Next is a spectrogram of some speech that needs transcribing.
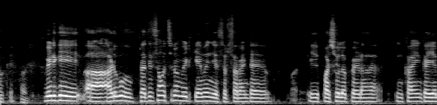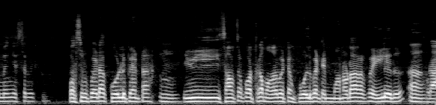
ఓకే. వీటికి అడుగు ప్రతి సంవత్సరం వీటికి ఏమేం చేస్తారు సార్? అంటే ఈ పశువుల పేడ ఇంకా ఇంకా ఏమేం చేస్తారు వీటికి? పసుపు పేడ కోళ్ళు పెంట. ఇవి ఈ సంవత్సరం కొత్తగా మొదలు పెట్టాం కోళ్ళు పెంట. మొన్నటి వరకు వేయలేదు. ఇప్పుడు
